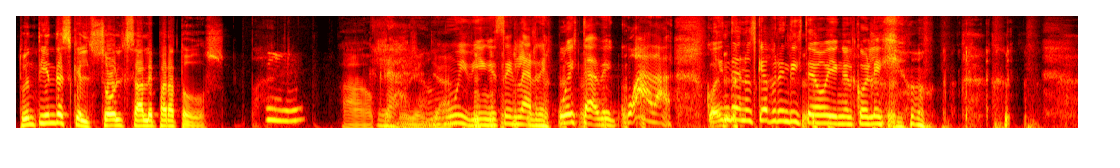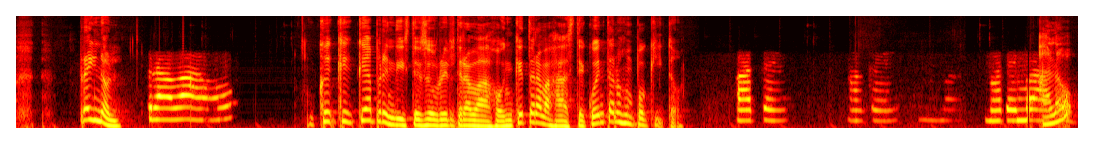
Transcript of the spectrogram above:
¿Tú entiendes que el sol sale para todos? sí. Ah, ok, Claro, muy bien, ya. muy bien, esa es la respuesta adecuada. Cuéntanos qué aprendiste hoy en el colegio. Reynold, Trabajo, ¿qué, qué, qué aprendiste sobre el trabajo? ¿En qué trabajaste? Cuéntanos un poquito. mate, mate, ma- matemática, ¿Aló?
